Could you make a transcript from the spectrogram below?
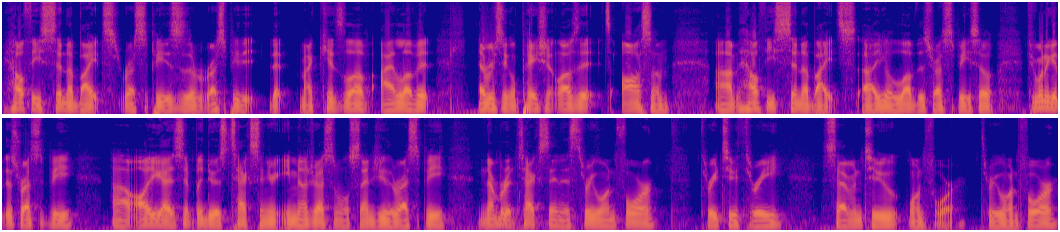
healthy Cinnabites recipe. This is a recipe that, that my kids love. I love it. Every single patient loves it. It's awesome. Um, healthy Cinnabites. Uh, you'll love this recipe. So if you want to get this recipe, uh, all you guys simply do is text in your email address and we'll send you the recipe. Number to text in is 314 323 7214. 314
